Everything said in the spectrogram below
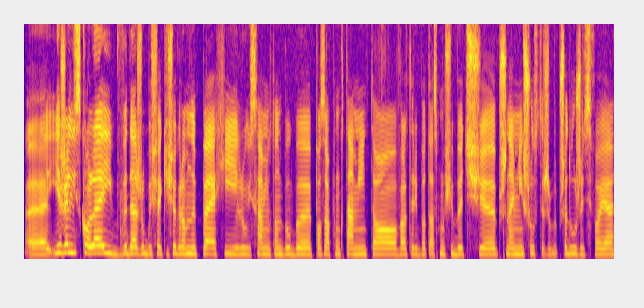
E, jeżeli z kolei wydarzyłby się jakiś ogromny pech i Lewis Hamilton byłby poza punktami, to Valtteri Bottas musi być e, przynajmniej szósty, żeby przedłużyć swoje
